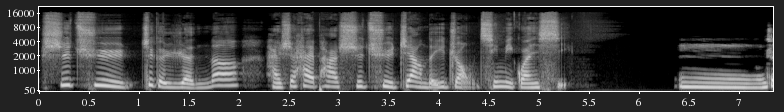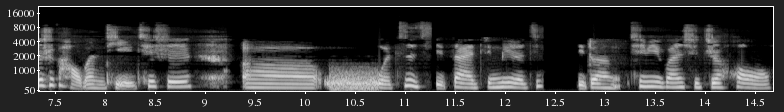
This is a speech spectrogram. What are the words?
失去这个人呢，还是害怕失去这样的一种亲密关系？嗯，这是个好问题。其实，呃，我自己在经历了几段亲密关系之后，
